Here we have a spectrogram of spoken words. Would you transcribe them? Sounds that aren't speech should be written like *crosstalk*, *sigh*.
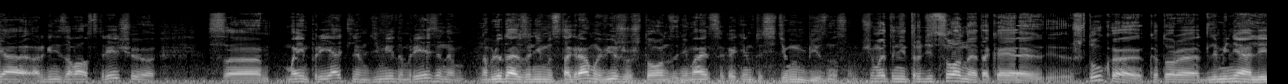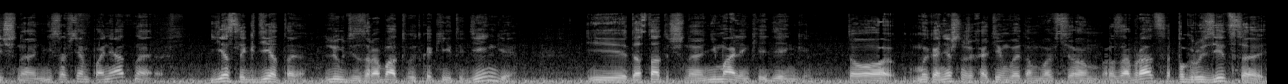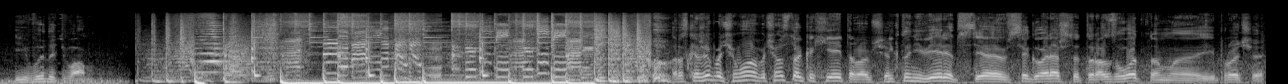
Я организовал встречу с э, моим приятелем Демидом Резиным. Наблюдаю за ним в Инстаграм и вижу, что он занимается каким-то сетевым бизнесом. Причем это не традиционная такая э, штука, которая для меня лично не совсем понятна. Если где-то люди зарабатывают какие-то деньги, и достаточно немаленькие деньги, то мы, конечно же, хотим в этом во всем разобраться, погрузиться и выдать вам. Расскажи, почему, почему столько хейта вообще? Никто не верит, все, все говорят, что это развод там э, и прочее.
